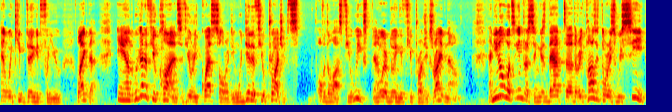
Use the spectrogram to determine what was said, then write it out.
and we keep doing it for you like that. And we got a few clients a few requests already and we did a few projects over the last few weeks and we're doing a few projects right now. And you know what's interesting is that uh, the repositories we see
